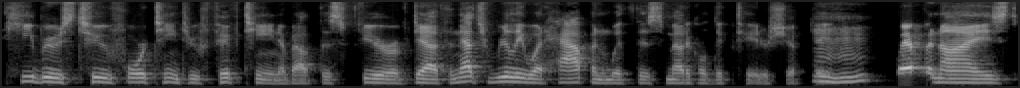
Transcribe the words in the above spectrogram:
Hebrews 2 14 through 15 about this fear of death. And that's really what happened with this medical dictatorship. They mm-hmm. weaponized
